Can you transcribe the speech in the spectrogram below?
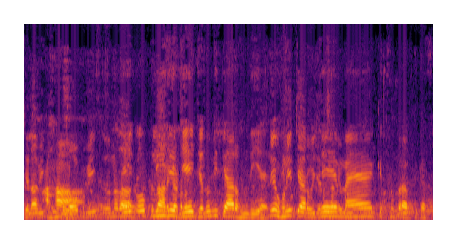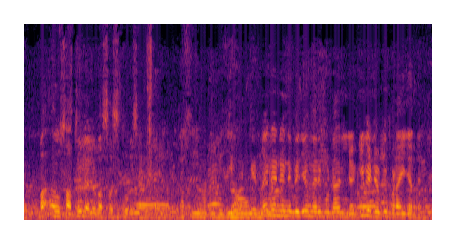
ਜ਼ਿਲ੍ਹਾ ਵੀ ਹਾਂ। ਬਲਾਕ ਵੀ ਉਹਨਾਂ ਦਾ ਤੇ ਉਹ ਆਧਾਰ ਪਲੀਜ਼ ਕਾਰਡ ਜੇ ਜਦੋਂ ਵੀ ਤਿਆਰ ਹੁੰਦੀ ਹੈ ਇਹ ਹੁਣੀ ਤਿਆਰ ਹੋਈ ਜਾਂਦੀ ਤੇ ਸਾਡੇ ਮੈਂ ਕਿੱਥੋਂ ਪ੍ਰਾਪਤ ਕਰ ਸਕਦਾ? ਬਸ ਉਹ ਸਾਥੋਂ ਹੀ ਲੈ ਲਓ ਬਸ ਅਸੀਂ ਥੋੜੇ ਸੈਂਡ ਕਰਾਂਗੇ ਤੁਸੀਂ ਮਤਲਬ ਬਿਜ਼ੀ ਹੋਵੋਗੇ ਨਹੀਂ ਨਹੀਂ ਨਹੀਂ ਨਹੀਂ ਵੀਡੀਓ ਮੇਰੀ ਮੁੰਡਾ ਦੀ ਲੱਗੀ ਵੀ ਡਿਊਟੀ ਬਣਾਈ ਜਾਂਦੇ ਨੇ।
